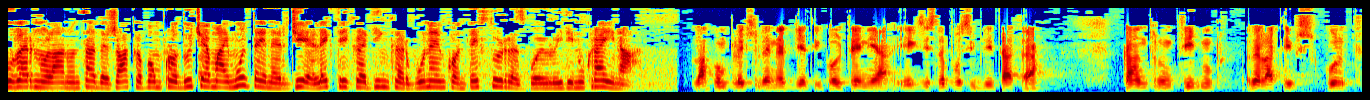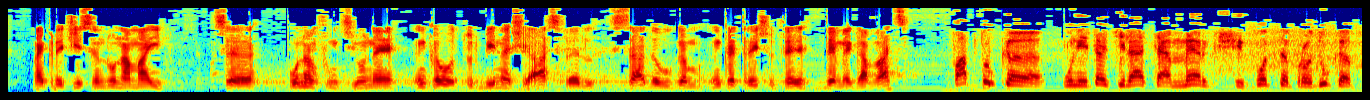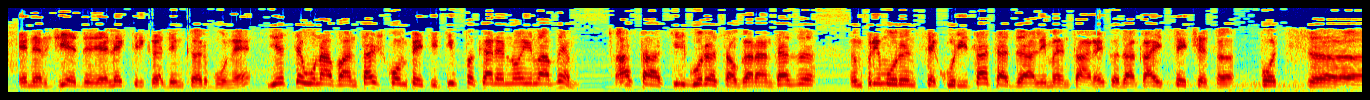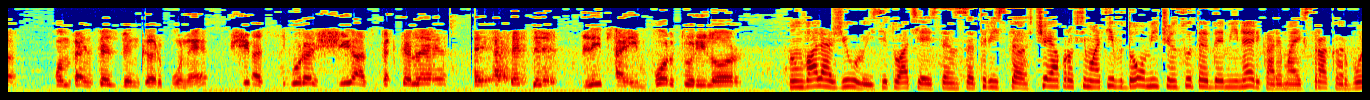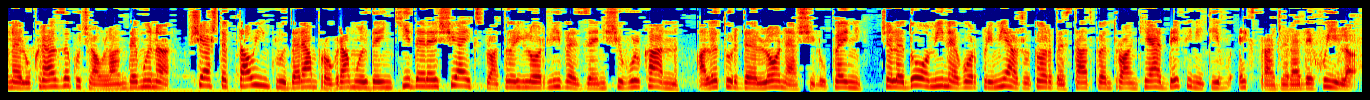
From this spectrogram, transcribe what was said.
Guvernul a anunțat deja că vom produce mai multă energie electrică din cărbune în contextul războiului din Ucraina. La complexul energetic Oltenia există posibilitatea ca într-un timp relativ scurt, mai precis în luna mai, să pună în funcțiune încă o turbină și astfel să adăugăm încă 300 de megawatts. Faptul că unitățile astea merg și pot să producă energie de electrică din cărbune este un avantaj competitiv pe care noi îl avem. Asta asigură sau garantează în primul rând securitatea de alimentare, că dacă ai secetă poți să compensezi din cărbune și asigură și aspectele legate de lipsa importurilor. În Valea Jiului situația este însă tristă. Cei aproximativ 2500 de mineri care mai extrag cărbune lucrează cu ce au la îndemână și așteptau includerea în programul de închidere și a exploatărilor Livezeni și Vulcan. Alături de Lonea și Lupeni, cele două mine vor primi ajutor de stat pentru a încheia definitiv extragerea de huilă.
